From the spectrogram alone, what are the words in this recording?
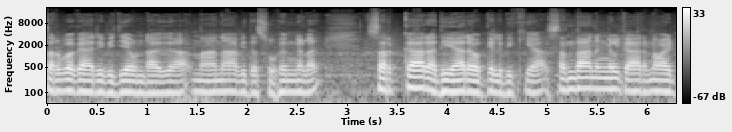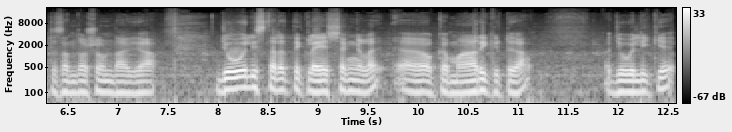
സർവകാര്യ വിജയം ഉണ്ടാകുക നാനാവിധ സുഖങ്ങൾ സർക്കാർ അധികാരമൊക്കെ ലഭിക്കുക സന്താനങ്ങൾ കാരണമായിട്ട് സന്തോഷം ഉണ്ടാകുക ജോലി സ്ഥലത്ത് ക്ലേശങ്ങൾ ഒക്കെ മാറിക്കിട്ടുക. ജോലിക്ക്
